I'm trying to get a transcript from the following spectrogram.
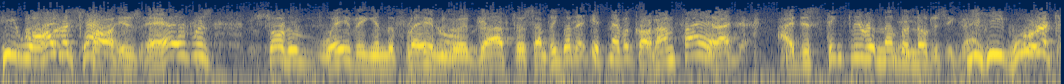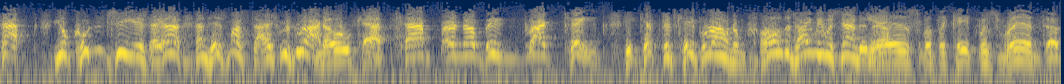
He wore I a cap. saw his hair. It was sort of waving in the flames of a draft or something, but it never caught on fire. I, I distinctly remember noticing that. he wore a cap. You couldn't see his hair, and his mustache was black. No cap. A cap and a big black cape. He kept his cape around him all the time he was standing there. Yes, but the cape was red, a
